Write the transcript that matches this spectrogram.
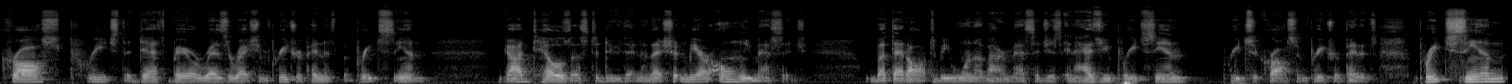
cross, preach the death, burial, resurrection, preach repentance, but preach sin. God tells us to do that. Now, that shouldn't be our only message, but that ought to be one of our messages. And as you preach sin, preach the cross and preach repentance. Preach sin,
